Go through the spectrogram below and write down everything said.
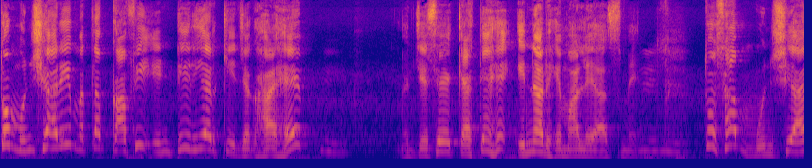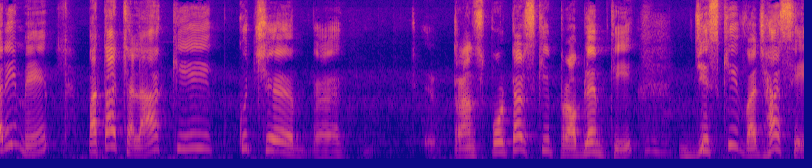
तो मुंशियारी मतलब काफ़ी इंटीरियर की जगह है जैसे कहते हैं इनर हिमालयास में। तो साहब मुंशियारी में पता चला कि कुछ ट्रांसपोर्टर्स की प्रॉब्लम थी जिसकी वजह से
